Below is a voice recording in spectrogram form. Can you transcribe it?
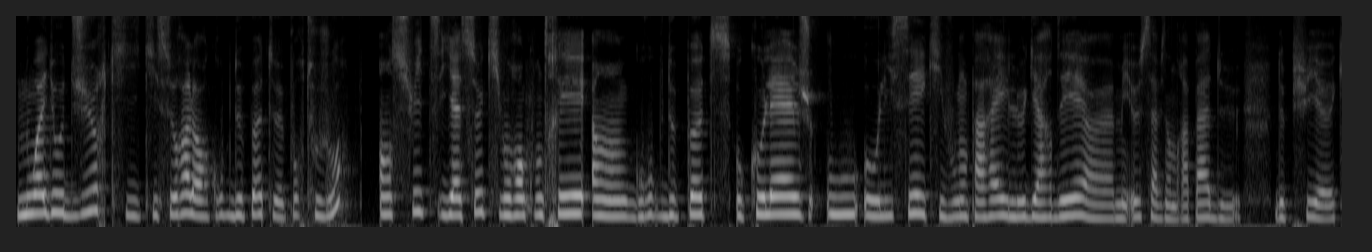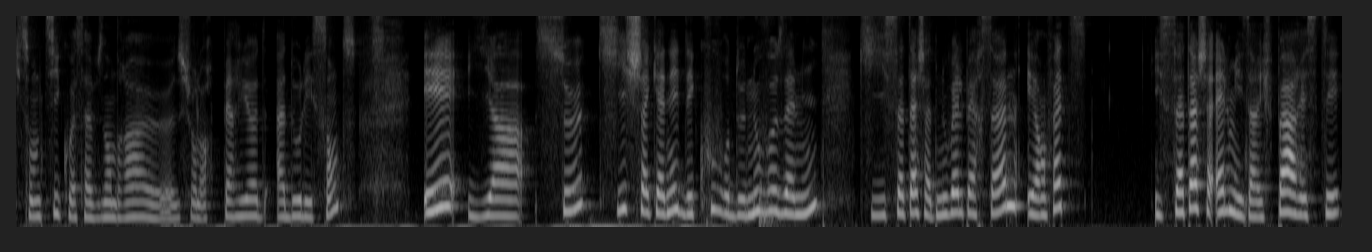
noyau dur qui, qui sera leur groupe de potes pour toujours. Ensuite, il y a ceux qui vont rencontrer un groupe de potes au collège ou au lycée et qui vont pareil le garder, euh, mais eux ça viendra pas de, depuis euh, qu'ils sont petits, quoi, ça viendra euh, sur leur période adolescente. Et il y a ceux qui chaque année découvrent de nouveaux amis, qui s'attachent à de nouvelles personnes. Et en fait ils s'attachent à elles mais ils n'arrivent pas à rester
